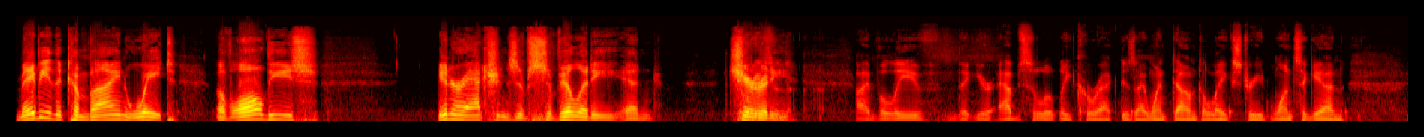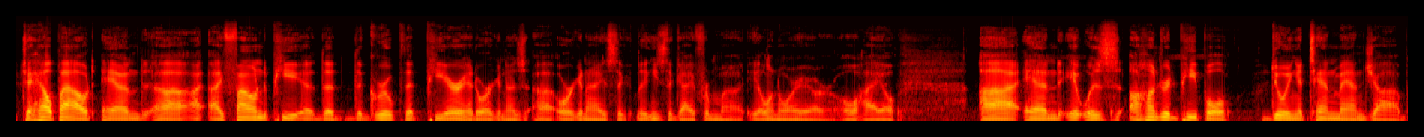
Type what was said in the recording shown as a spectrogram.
Maybe the combined weight of all these interactions of civility and charity. I believe that you're absolutely correct. As I went down to Lake Street once again to help out, and uh, I, I found P, uh, the the group that Pierre had organized. Uh, organized. The, he's the guy from uh, Illinois or Ohio, uh, and it was a hundred people doing a 10 man job.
